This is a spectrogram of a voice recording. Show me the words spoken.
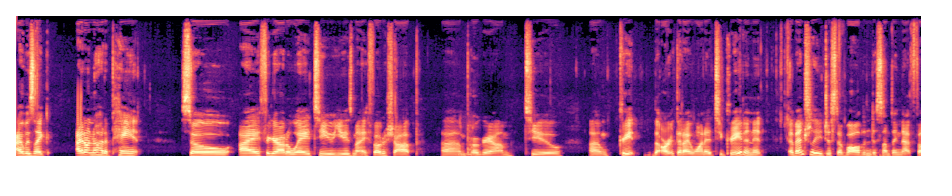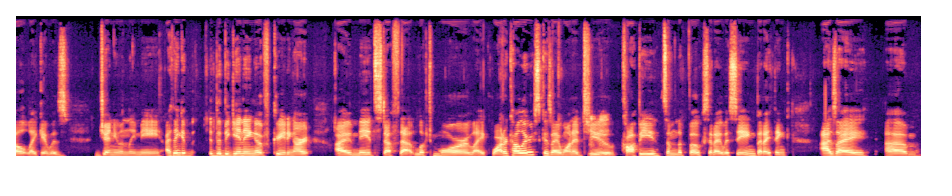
I was like, I don't know how to paint. So I figured out a way to use my Photoshop um, Mhm. program to um, create the art that I wanted to create. And it eventually just evolved into something that felt like it was genuinely me. I think at the beginning of creating art, I made stuff that looked more like watercolors because I wanted to copy some of the folks that I was seeing. But I think as I, um,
